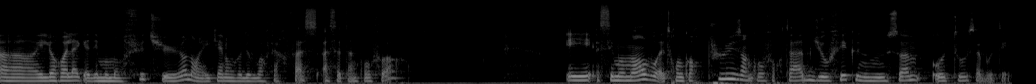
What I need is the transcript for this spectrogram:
euh, il le relègue à des moments futurs dans lesquels on va devoir faire face à cet inconfort. Et ces moments vont être encore plus inconfortables dû au fait que nous nous sommes auto-sabotés.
